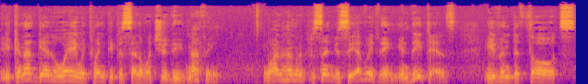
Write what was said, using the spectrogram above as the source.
You cannot get away with 20% of what you did. Nothing. 100% you see everything in details, even the thoughts,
